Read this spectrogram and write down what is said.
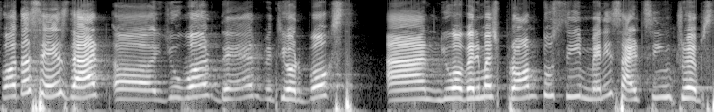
further says that uh, you were there with your books and you were very much prompt to see many sightseeing trips.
